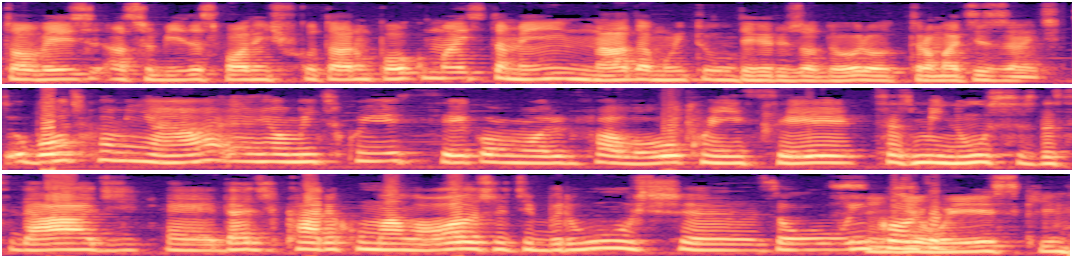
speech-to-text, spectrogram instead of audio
Talvez as subidas podem dificultar um pouco, mas também nada muito terrorizador ou traumatizante. O bom de caminhar é realmente conhecer, como o Maurício falou, conhecer essas minúcias da cidade, é, dar de cara com uma loja de bruxas ou Sim, encontra de whisky.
